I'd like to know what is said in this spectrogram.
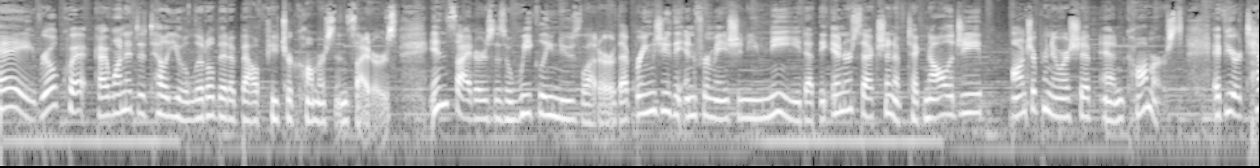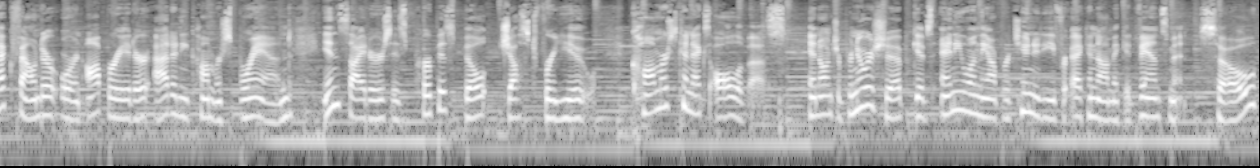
Hey, real quick, I wanted to tell you a little bit about Future Commerce Insiders. Insiders is a weekly newsletter that brings you the information you need at the intersection of technology, entrepreneurship, and commerce. If you're a tech founder or an operator at an e commerce brand, Insiders is purpose built just for you. Commerce connects all of us, and entrepreneurship gives anyone the opportunity for economic advancement. So,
